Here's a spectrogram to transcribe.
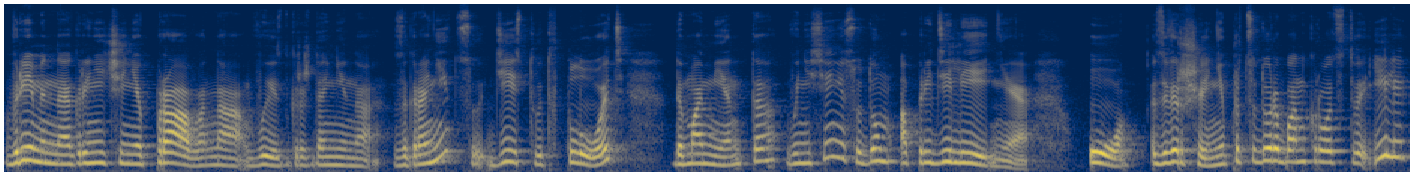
Временное ограничение права на выезд гражданина за границу действует вплоть до момента вынесения судом определения о завершении процедуры банкротства или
